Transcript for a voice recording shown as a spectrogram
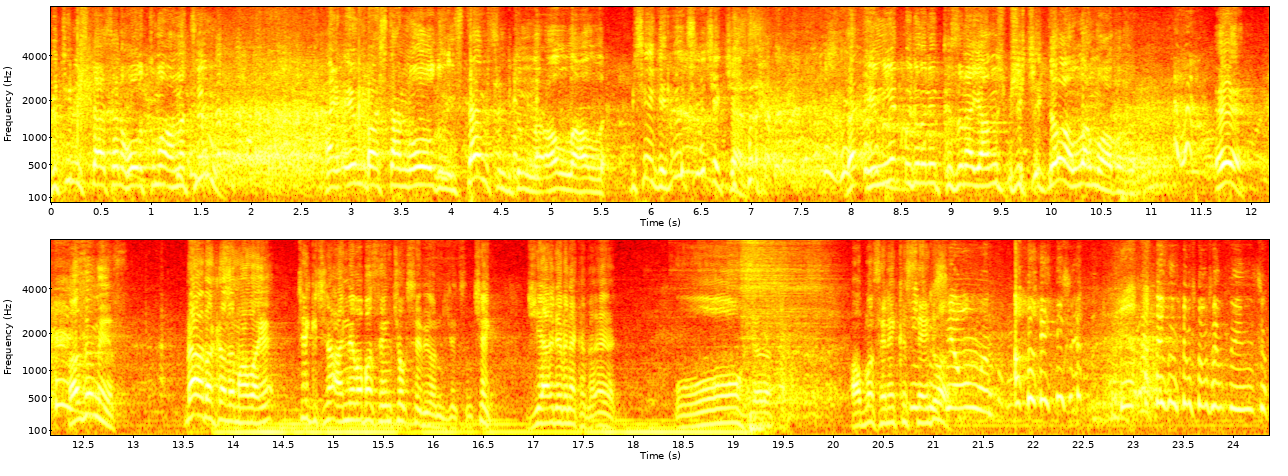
Bütün istersen hortumu anlatayım mı? Hani en baştan ne olduğunu ister misin bütün bunlar? Allah Allah. Bir şey geliyor içine çekeceksin. Ben emniyet müdürünün kızına yanlış bir şey çektim ama Allah muhafaza. Evet. Hazır mıyız? Ver bakalım havayı. Çek içine. Anne baba seni çok seviyorum diyeceksin. Çek. Ciğer dibine kadar. Evet. Oh yarasın. Abla senin kız sevdi Hiçbir o. şey olmadı. Anne baba seni çok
